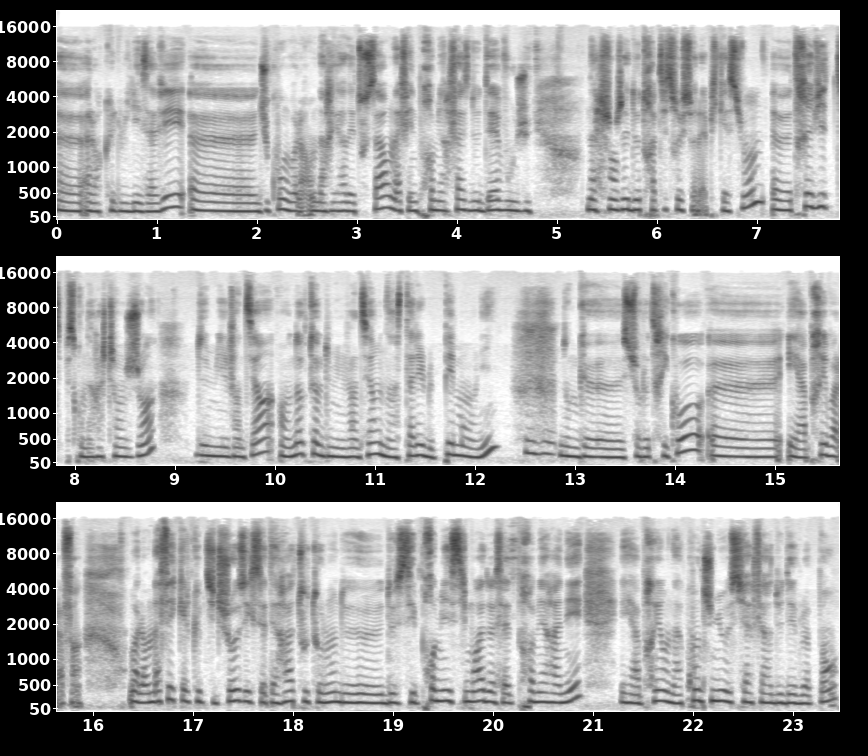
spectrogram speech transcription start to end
alors que lui les avait. Du coup, voilà, on a regardé tout ça. On a fait une première phase de dev où je, on a changé deux trois petits trucs sur l'application très vite, parce qu'on a racheté en juin 2021. En octobre 2021, on a installé le paiement en ligne, mhm. donc sur le tricot. Euh, et après, voilà, enfin, voilà, on a fait quelques petites choses, etc. tout au long de, de ces premiers six mois de cette première année. Et après, on a continué aussi à faire du développement.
